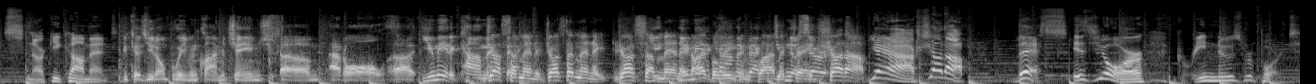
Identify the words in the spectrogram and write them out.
snarky comment. because you don't believe in climate change um, at all. Uh, you made a comment. Just a back- minute, just a minute, just a You- you minute. made I a believe in climate that no, change. sir. Shut up. Yeah, shut up. This is your Green News Report.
